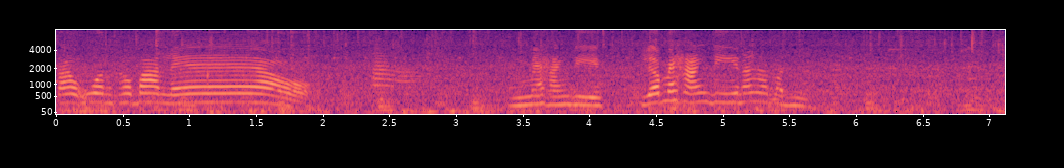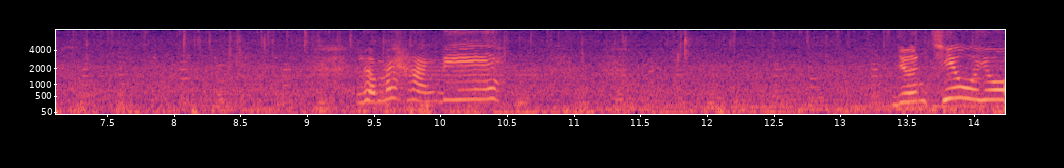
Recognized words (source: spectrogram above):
เต้าอ้วนเข้าบ้านแล้วแม่หังดีเหลือแม่หังดีนะคะวันนี้เหลือแม่หังดี ยืนชิวอยู่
